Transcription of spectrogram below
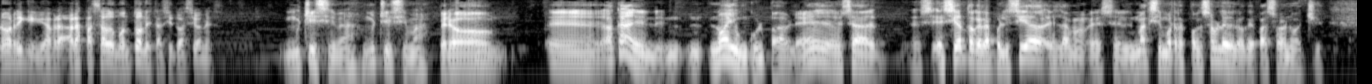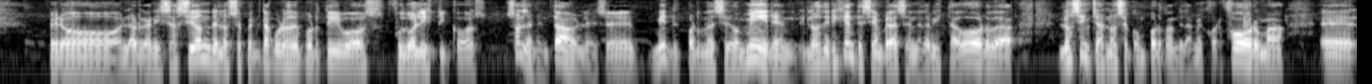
¿no, Ricky? Que habrás pasado un montón de estas situaciones. Muchísimas, muchísimas. Pero eh, acá no hay un culpable. O sea, es, cierto que la policía es, el máximo responsable de lo que pasó anoche. Pero la organización de los espectáculos deportivos futbolísticos son lamentables. ¿eh? Miren por donde se lo miren. Los dirigentes siempre hacen de la vista gorda. Los hinchas no se comportan de la mejor forma. Eh,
